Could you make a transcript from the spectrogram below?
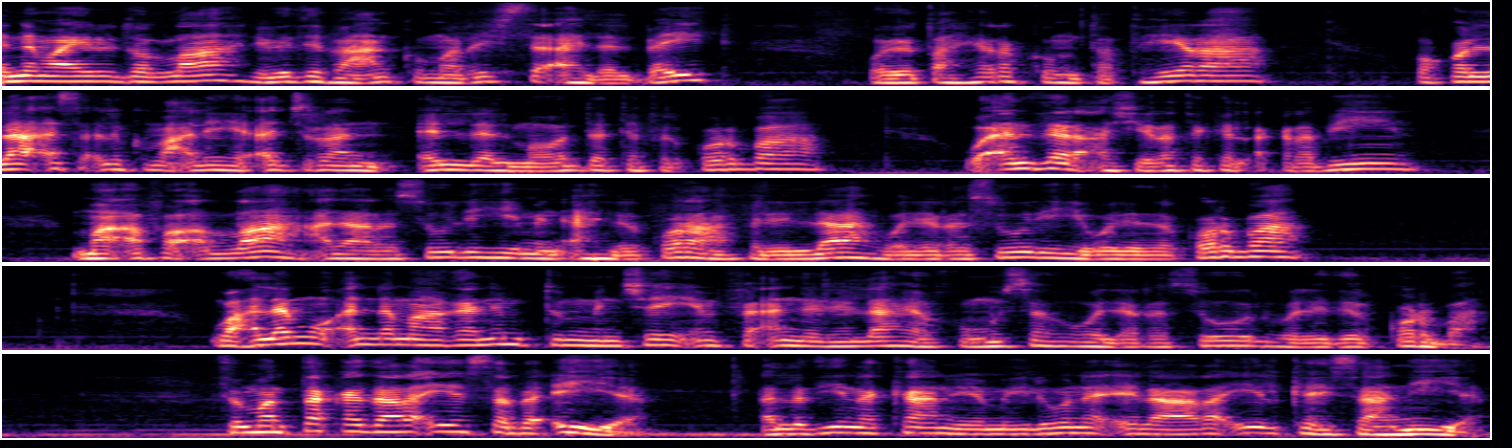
إنما يريد الله ليذهب عنكم الرجس أهل البيت ويطهركم تطهيرا وقل لا أسألكم عليه أجرا إلا المودة في القربى وأنذر عشيرتك الأقربين. ما أفاء الله على رسوله من أهل القرى فلله ولرسوله ولذي القربى واعلموا أن ما غنمتم من شيء فأن لله خمسه وللرسول ولذي القربى ثم انتقد رأي السبئية الذين كانوا يميلون إلى رأي الكيسانية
